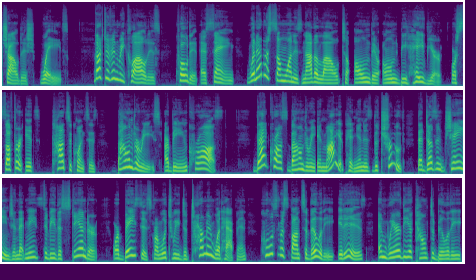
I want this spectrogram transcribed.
childish ways. Dr. Henry Cloud is quoted as saying, Whenever someone is not allowed to own their own behavior or suffer its consequences, boundaries are being crossed. That cross boundary, in my opinion, is the truth that doesn't change and that needs to be the standard or basis from which we determine what happened, whose responsibility it is, and where the accountability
